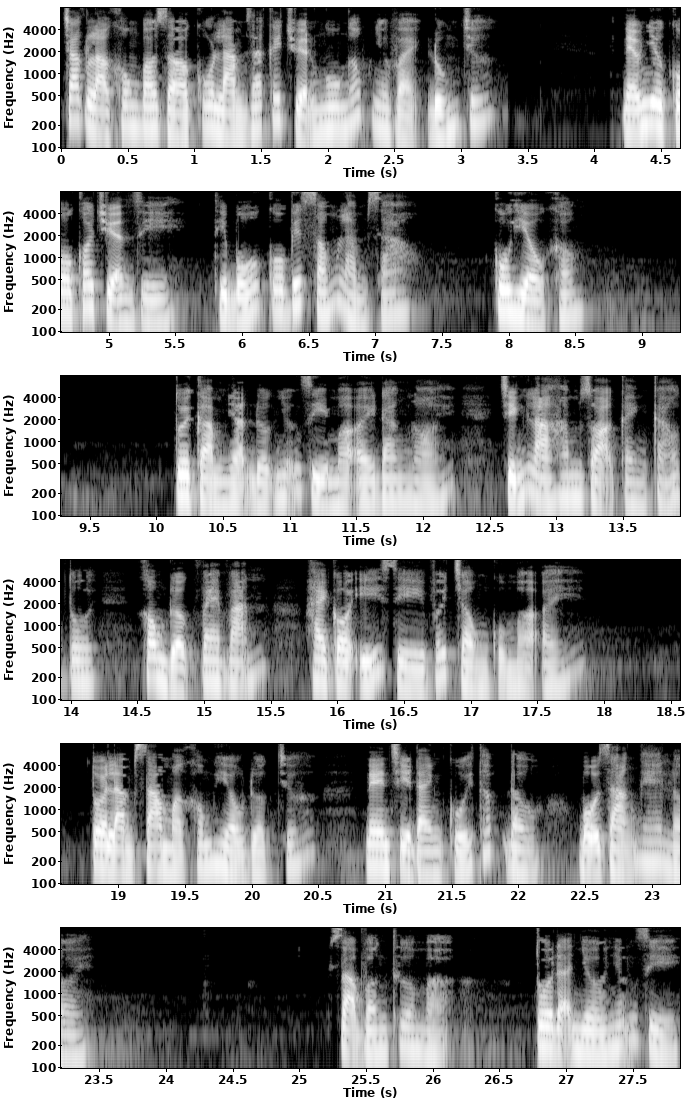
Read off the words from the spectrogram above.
Chắc là không bao giờ cô làm ra cái chuyện ngu ngốc như vậy, đúng chứ? Nếu như cô có chuyện gì, thì bố cô biết sống làm sao? Cô hiểu không? Tôi cảm nhận được những gì mà ấy đang nói, chính là hăm dọa cảnh cáo tôi không được ve vãn hay có ý gì với chồng của mợ ấy. Tôi làm sao mà không hiểu được chứ, nên chỉ đành cúi thấp đầu, bộ dáng nghe lời. Dạ vâng thưa mợ, tôi đã nhớ những gì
